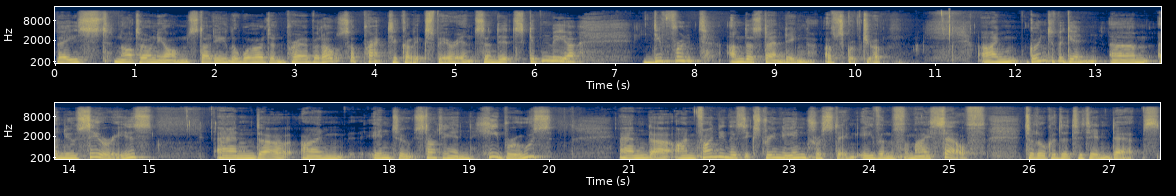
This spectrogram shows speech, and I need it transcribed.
based not only on studying the Word and prayer, but also practical experience. And it's given me a different understanding of Scripture. I'm going to begin um, a new series and uh, I'm into starting in Hebrews. And uh, I'm finding this extremely interesting, even for myself, to look at it in depth.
